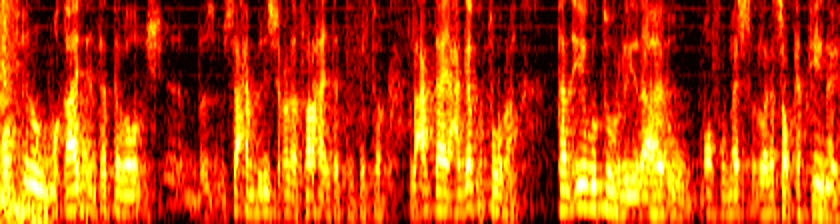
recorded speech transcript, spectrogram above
Qof inuu maqaayad inta tago saxan bariis cuna faraha inta tirtirto lacagtahay xaggee ku tuura kan iigu tuur la yidhaaho uu qofku meesha laga soo katiinayo.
